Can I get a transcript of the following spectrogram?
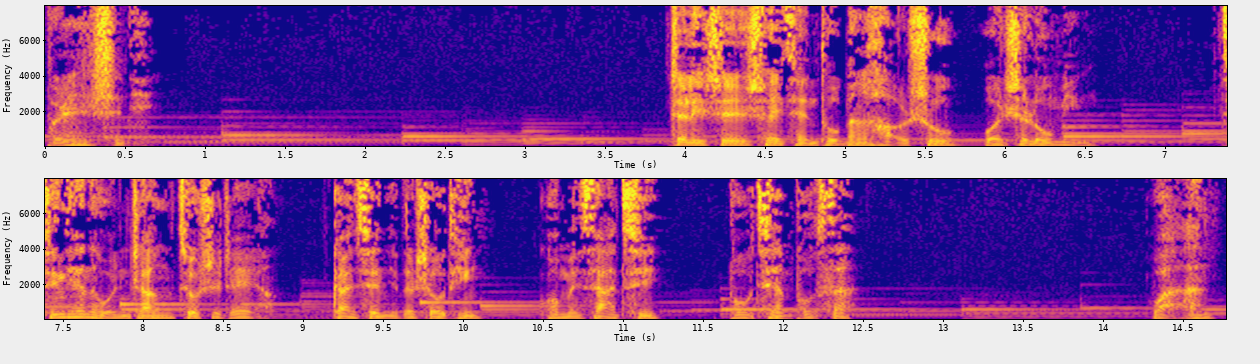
不认识你。这里是睡前读本好书，我是陆明。今天的文章就是这样，感谢你的收听，我们下期不见不散。晚安。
